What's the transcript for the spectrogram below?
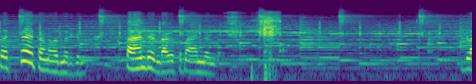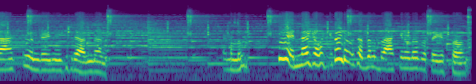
സെറ്റായിട്ടാണ് വന്നിരിക്കുന്നത്. പാന്റ് ഉണ്ട് അകത്ത് പാന്റ് ഉണ്ട്. ബ്ലാക്ക് കണ്ടു കഴിഞ്ഞാൽ എനിക്ക് ഭ്രാന്താണ്. കണ്ടല്ലോ എല്ലാ കളക്കിനോടും പക്ഷെ എന്തായാലും ബ്ലാക്കിനോട് പ്രത്യേക ഇഷ്ടമാണ്.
